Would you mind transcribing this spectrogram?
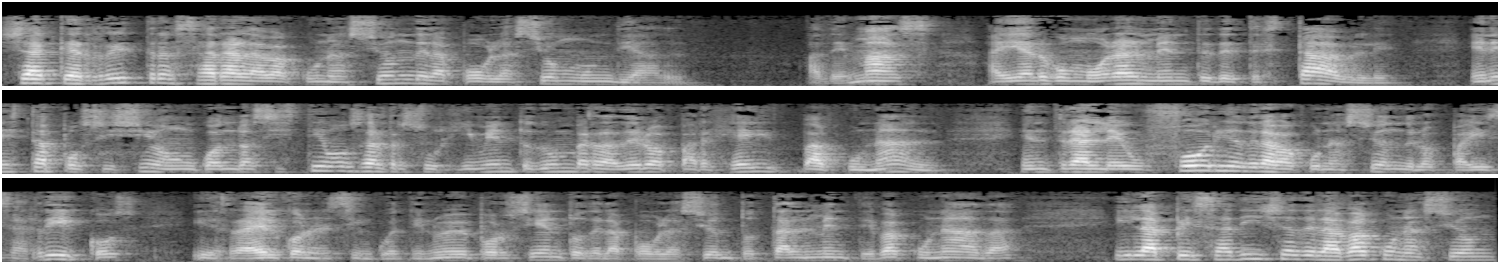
ya que retrasará la vacunación de la población mundial. Además, hay algo moralmente detestable en esta posición cuando asistimos al resurgimiento de un verdadero apartheid vacunal entre la euforia de la vacunación de los países ricos, Israel con el 59% de la población totalmente vacunada, y la pesadilla de la vacunación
